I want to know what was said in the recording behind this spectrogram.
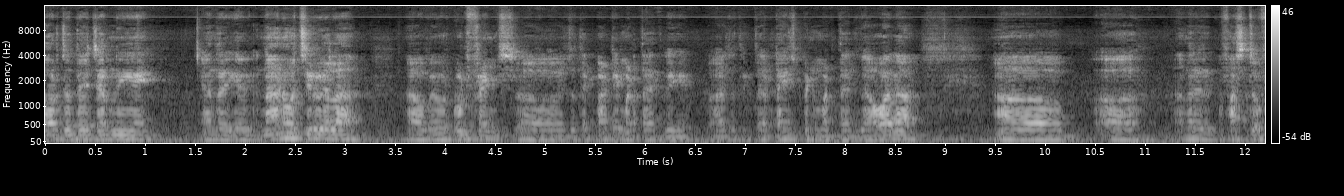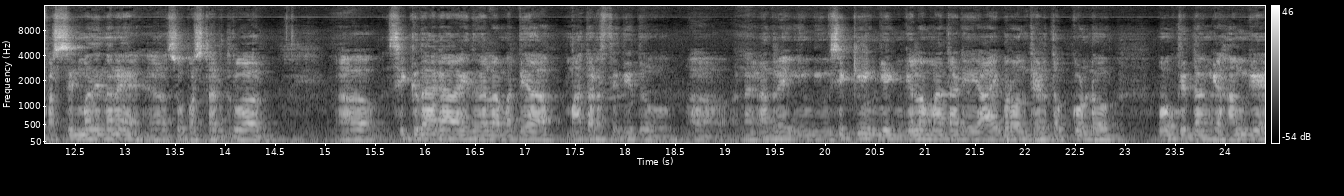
ಅವ್ರ ಜೊತೆ ಜರ್ನಿ ಅಂದ್ರೆ ನಾನು ಚಿರು ಎಲ್ಲ ಗುಡ್ ಫ್ರೆಂಡ್ಸ್ ಜೊತೆಗೆ ಪಾರ್ಟಿ ಮಾಡ್ತಾ ಇದ್ವಿ ಜೊತೆ ಟೈಮ್ ಸ್ಪೆಂಡ್ ಮಾಡ್ತಾ ಇದ್ವಿ. ಅವಾಗ ಅಂದ್ರೆ ಫಸ್ಟ್ ಫಸ್ಟ್ ಸಿನಿಮಾದಿಂದಾನೇ ಸೂಪರ್ ಸ್ಟಾರ್ ಧ್ರುವ ಸಿಕ್ಕಿದಾಗ ಇದೆಲ್ಲ ಮಧ್ಯ ಮಾತಾಡಿಸ್ತಿದ್ದು ಅಂದ್ರೆ ಹಿಂಗ್ ಹಿಂಗ್ ಸಿಕ್ಕಿ ಹಿಂಗೆ ಹಿಂಗೆಲ್ಲ ಮಾತಾಡಿ, ಆಯ್ ಬರೋ ಅಂತ ಹೇಳಿ ತಪ್ಕೊಂಡು ಹೋಗ್ತಿದ್ದಂಗೆ ಹಂಗೆ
